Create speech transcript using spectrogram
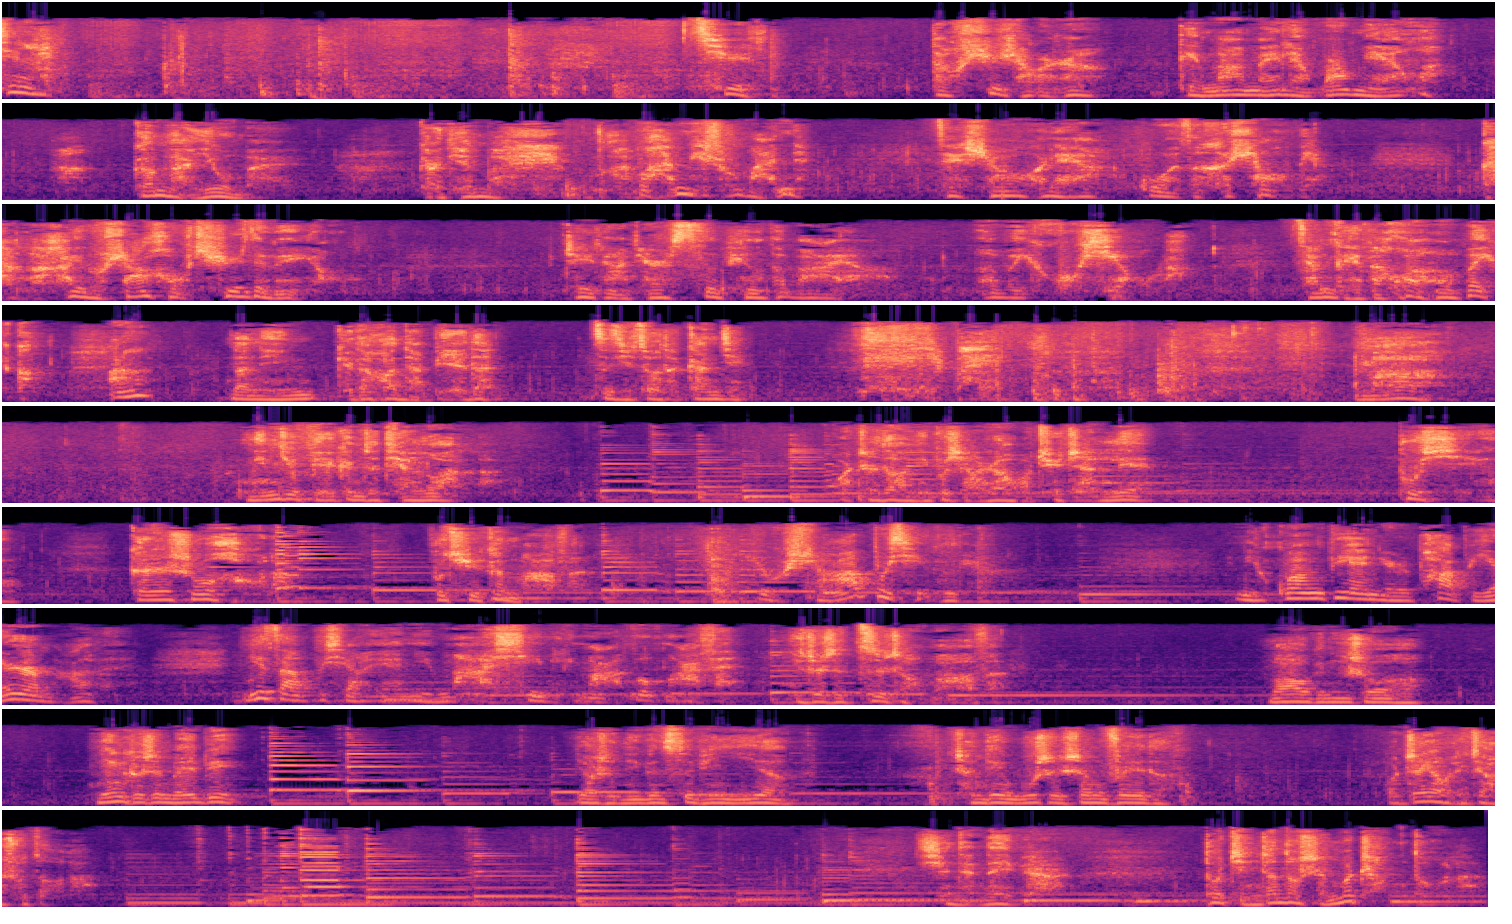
进来，去到市场上给妈买两包棉花。该买又买，改天吧。我还没说完呢，再捎回来啊果子和烧饼，看看还有啥好吃的没有。这两天四平他爸呀，那胃口小了，咱给他换换胃口啊。那您给他换点别的，自己做的干净。哎妈，您就别跟着添乱了。我知道你不想让我去晨练，不行，跟人说好了，不去更麻烦。有啥不行的？你光惦记着怕别人麻烦，你咋不想想你妈心里麻不麻烦？你这是自找麻烦。妈，我跟您说啊，您可是没病。要是您跟四平一样，成天无事生非的，我真要离家出走了。都紧张到什么程度了？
